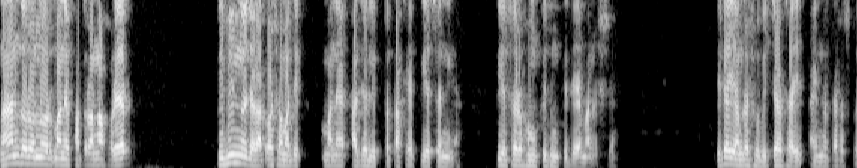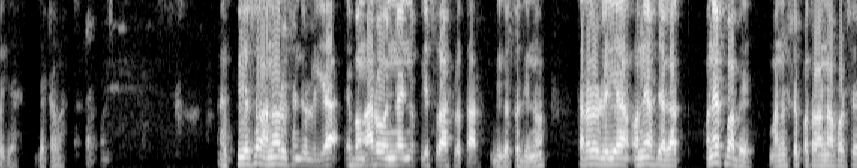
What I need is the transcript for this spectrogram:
নানান ধরনের মানে ফাতরানা হরের বিভিন্ন জায়গাত অসামাজিক মানে কাজে লিপ্ত থাকে পিএসএ নিয়ে। পিএসএর হুমকি ধুমকি দেয় মানুষে এটাই আমরা সুবিচার চাই আইনের দ্বারস্থ হইয়া যেটা। আর পিএসও আনোয়ার হোসেন লইয়া এবং আরও অন্যান্য পিএসও আসলো তার বিগত দিনও তারা লইয়া অনেক জায়গাত অনেকভাবে মানুষের প্রতারণা করছে।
